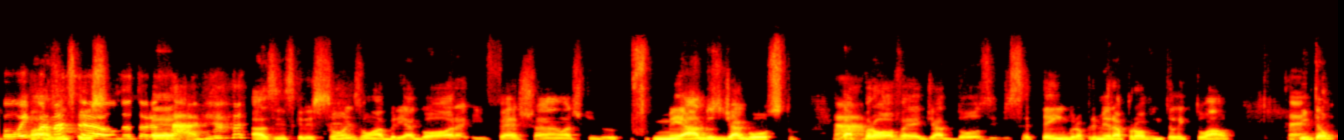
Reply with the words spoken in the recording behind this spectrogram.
Boa informação, inscri... doutor é, Otávio. As inscrições vão abrir agora e fecha, acho que meados de agosto. Tá. E a prova é dia 12 de setembro, a primeira prova intelectual. Certo. Então,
